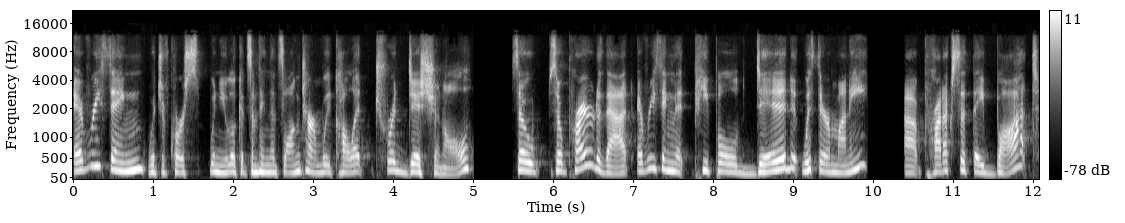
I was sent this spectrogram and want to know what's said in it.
everything, which of course, when you look at something that's long term, we call it traditional. So, so prior to that, everything that people did with their money, uh, products that they bought,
